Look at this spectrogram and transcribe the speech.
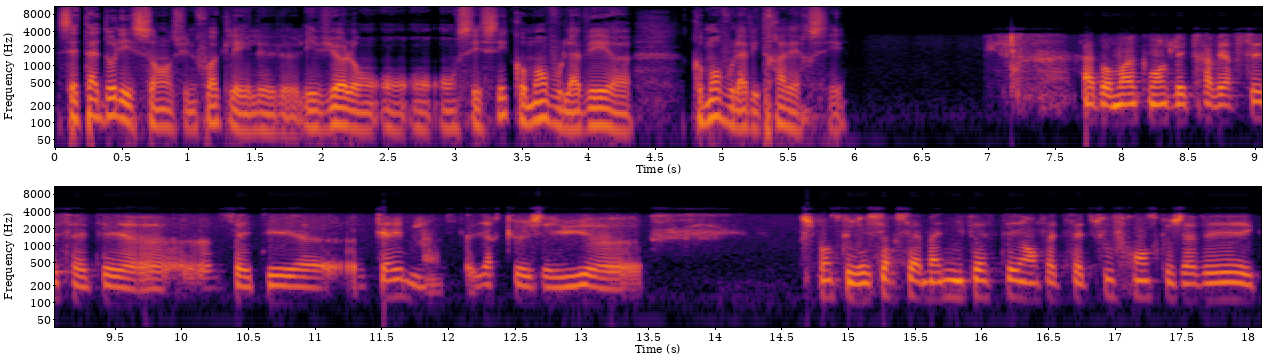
cette adolescence, une fois que les, les, viols ont, ont, cessé, comment vous l'avez comment vous l'avez traversée ah, pour moi, comment je l'ai traversé, ça a été, ça a été terrible. C'est-à-dire que j'ai eu, je pense que j'ai cherché à manifester en fait cette souffrance que j'avais et que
